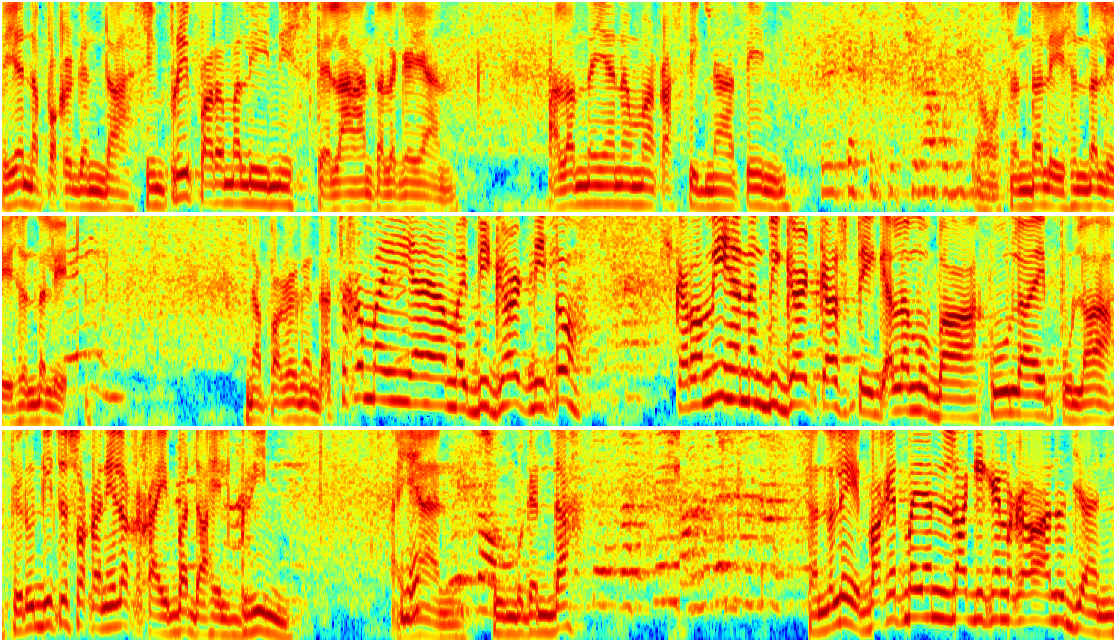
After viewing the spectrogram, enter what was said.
Ayan, napakaganda. Siyempre, para malinis, kailangan talaga yan. Alam na yan ng mga kastig natin. So, kasi picture ako dito. Oh, sandali, sandali, sandali. Napakaganda. At saka may ah, may big heart dito. Karamihan ng big heart castig, alam mo ba, kulay pula. Pero dito sa kanila kakaiba dahil green. Ayan, so maganda. Sandali, bakit ba yan lagi kang nakaano diyan?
